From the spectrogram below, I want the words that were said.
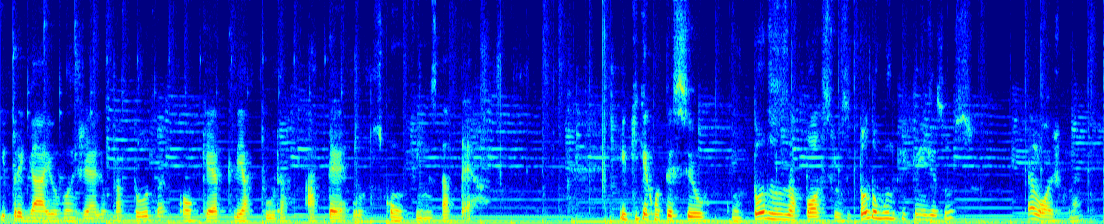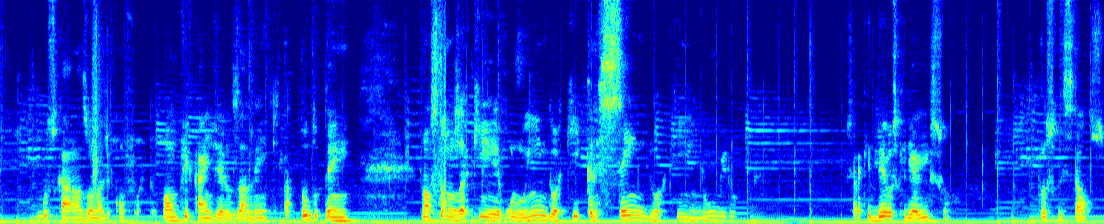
e pregai o evangelho para toda qualquer criatura até os confins da terra. E o que, que aconteceu com todos os apóstolos e todo mundo que crê em Jesus? É lógico, né? Buscaram a zona de conforto. Vamos ficar em Jerusalém, que tá tudo bem. Nós estamos aqui evoluindo, aqui crescendo, aqui em número. Será que Deus queria isso para os cristãos?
